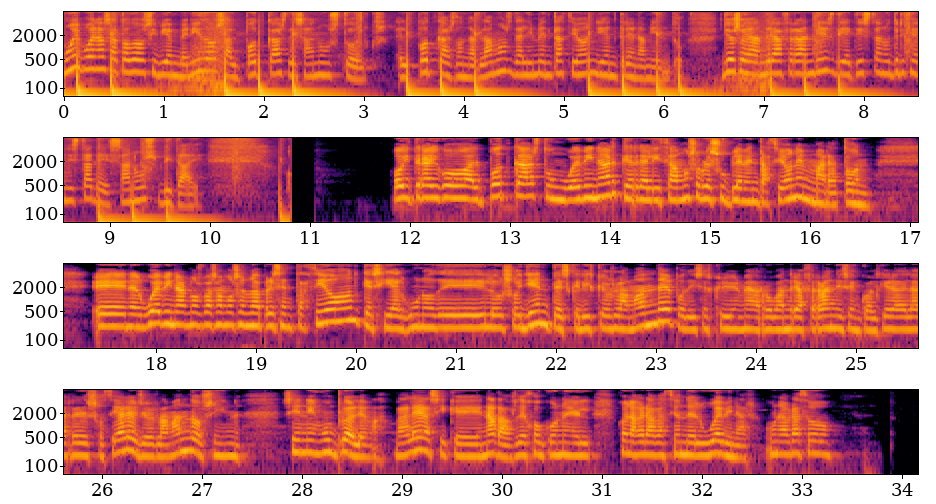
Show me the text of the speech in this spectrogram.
Muy buenas a todos y bienvenidos al podcast de Sanus Talks, el podcast donde hablamos de alimentación y entrenamiento. Yo soy Andrea Ferrandis, dietista nutricionista de Sanus Vitae. Hoy traigo al podcast un webinar que realizamos sobre suplementación en maratón. En el webinar nos basamos en una presentación que si alguno de los oyentes queréis que os la mande, podéis escribirme a Andrea Ferrandis en cualquiera de las redes sociales, yo os la mando sin, sin ningún problema, ¿vale? Así que nada, os dejo con, el, con la grabación del webinar. Un abrazo.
